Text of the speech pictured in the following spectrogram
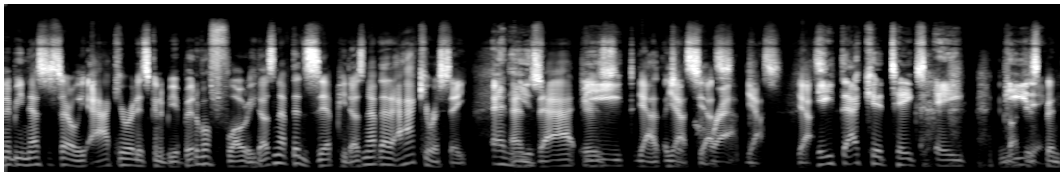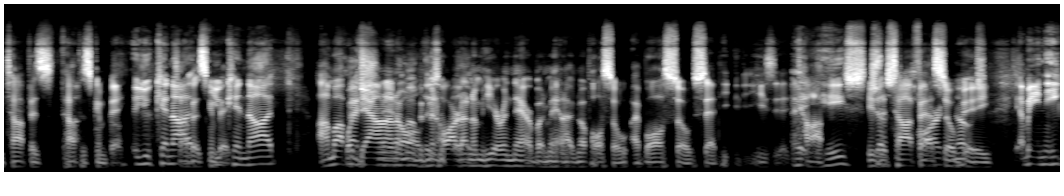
to be necessarily accurate. It's going to be a bit of a float. He doesn't have that zip. He doesn't have that accuracy, and, and he's that is, yeah, yes, yes, crap. yes, yes. he that kid takes a Look, it's beating. been tough as uh, tough as can be. you cannot can you be. cannot I'm up and down on him. I've been hard on him here and there, but man, I've also I've also said he, he's a top. He's, He's a tough sob. I mean, he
